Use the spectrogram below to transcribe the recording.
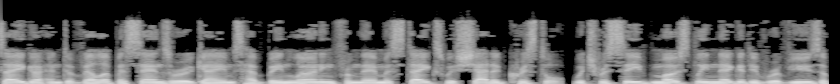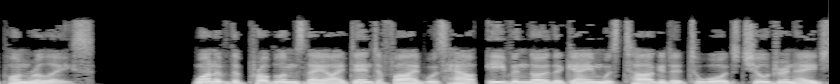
Sega and developer Sanzaru Games have been learning from their mistakes with Shattered Crystal, which received mostly negative reviews upon release. One of the problems they identified was how, even though the game was targeted towards children aged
